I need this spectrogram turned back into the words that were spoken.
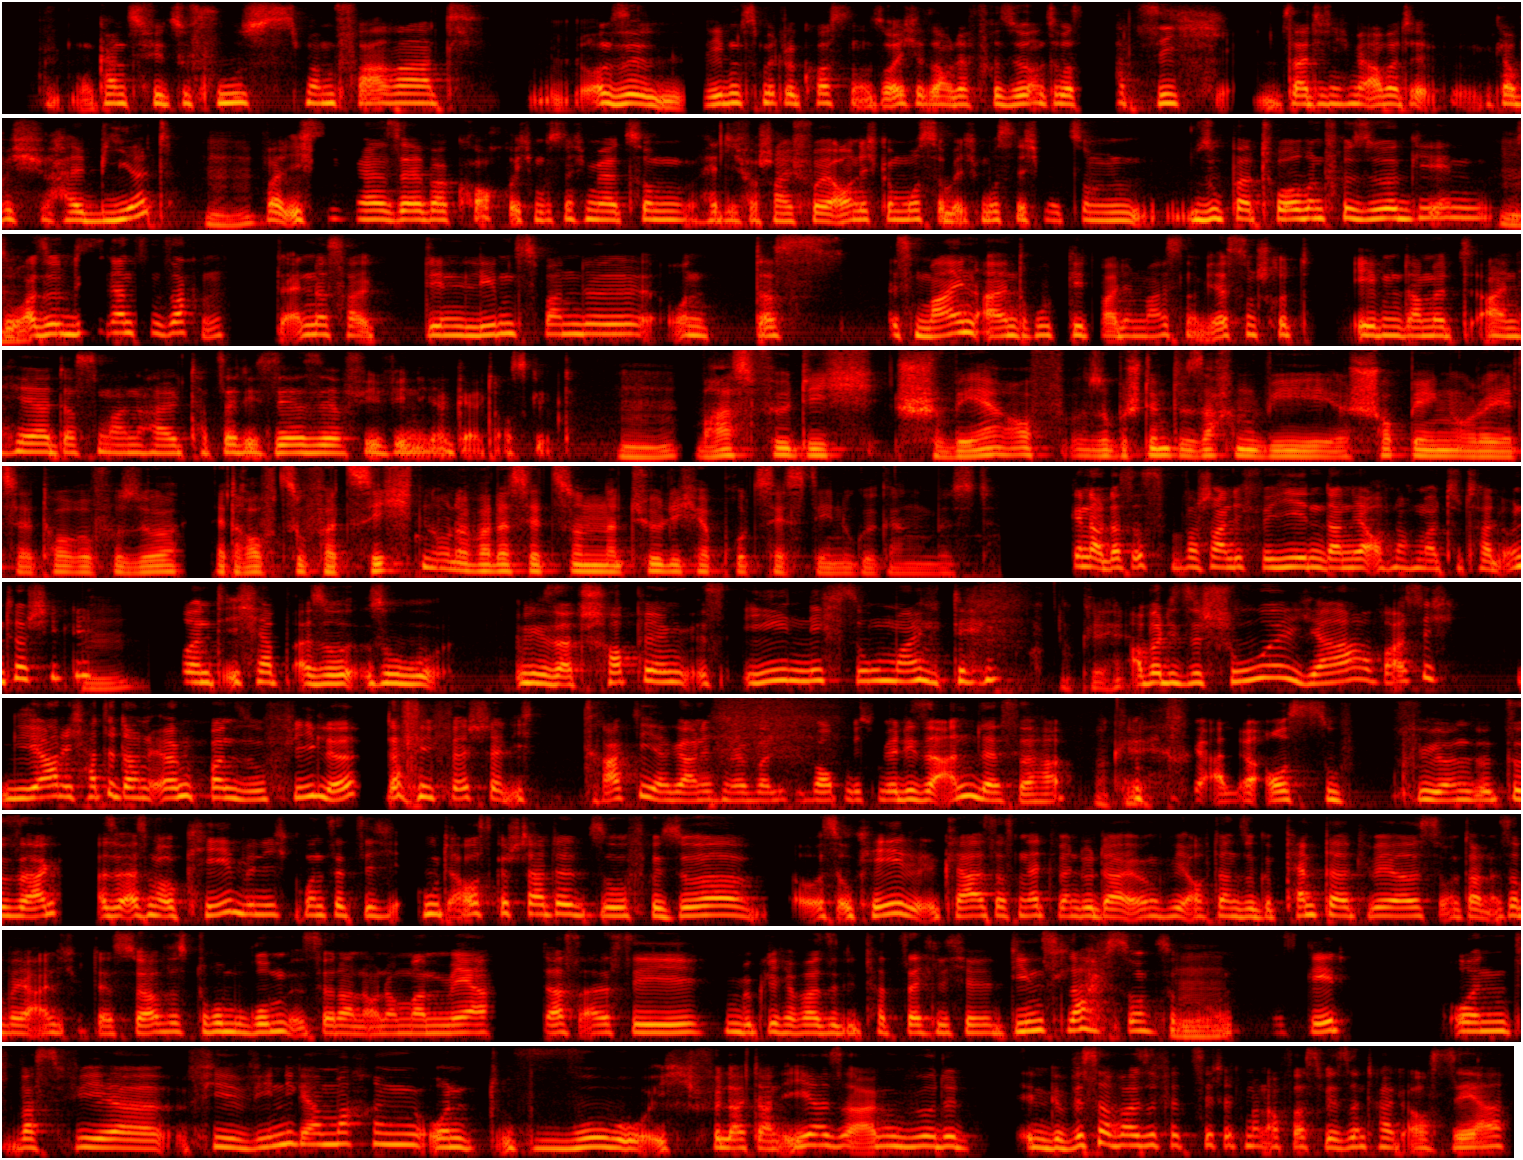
Ganz viel zu Fuß mit dem Fahrrad unsere Lebensmittelkosten und solche Sachen, der Friseur und sowas hat sich, seit ich nicht mehr arbeite, glaube ich, halbiert, mhm. weil ich nicht mehr selber koche. Ich muss nicht mehr zum, hätte ich wahrscheinlich vorher auch nicht gemusst, aber ich muss nicht mehr zum super teuren Friseur gehen. Mhm. So, also diese ganzen Sachen. Da ändert halt den Lebenswandel und das ist mein Eindruck, geht bei den meisten im ersten Schritt eben damit einher, dass man halt tatsächlich sehr, sehr viel weniger Geld ausgibt. Mhm. War es für dich schwer, auf so bestimmte Sachen wie Shopping oder jetzt der teure Friseur darauf zu verzichten oder war das jetzt so ein natürlicher Prozess, den du gegangen bist? Genau, das ist wahrscheinlich für jeden dann ja auch nochmal total unterschiedlich. Mhm. Und ich habe also so, wie gesagt, Shopping ist eh nicht so mein Ding. Okay. Aber diese Schuhe, ja, weiß ich, ja, ich hatte dann irgendwann so viele, dass ich feststelle, ich trage die ja gar nicht mehr, weil ich überhaupt nicht mehr diese Anlässe habe, okay. für alle auszuführen sozusagen. Also erstmal okay, bin ich grundsätzlich gut ausgestattet. So Friseur ist okay. Klar ist das nett, wenn du da irgendwie auch dann so gepampert wirst und dann ist aber ja eigentlich der Service drumherum ist ja dann auch nochmal mehr das als die möglicherweise die tatsächliche Dienstleistung, so mhm. es geht. Und was wir viel weniger machen und wo ich vielleicht dann eher sagen würde, in gewisser Weise verzichtet man auf was. Wir sind halt auch sehr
